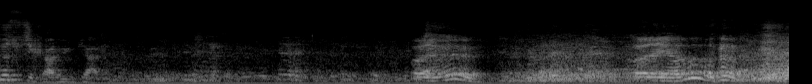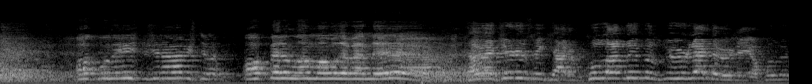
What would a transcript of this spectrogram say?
düz çıkar hünkârım. Öyle mi? Öyle ya. Bak bunu hiç düşünememiştim. Aferin lan Mahmud Efendi. Teveccühünüz hünkârım, kullandığımız mühürler de öyle yapılır.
